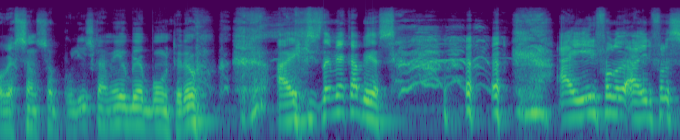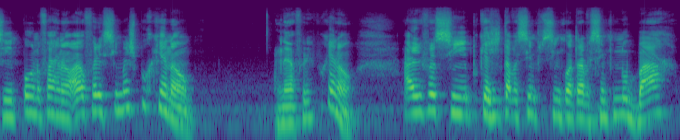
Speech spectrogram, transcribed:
conversando sobre política, meio bebum, entendeu? Aí isso na minha cabeça. aí ele falou, aí ele falou assim, pô, não faz não. Aí eu falei assim, mas por que não? Né? Eu falei, por que não? Aí ele falou assim, porque a gente tava sempre, se encontrava sempre no bar,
